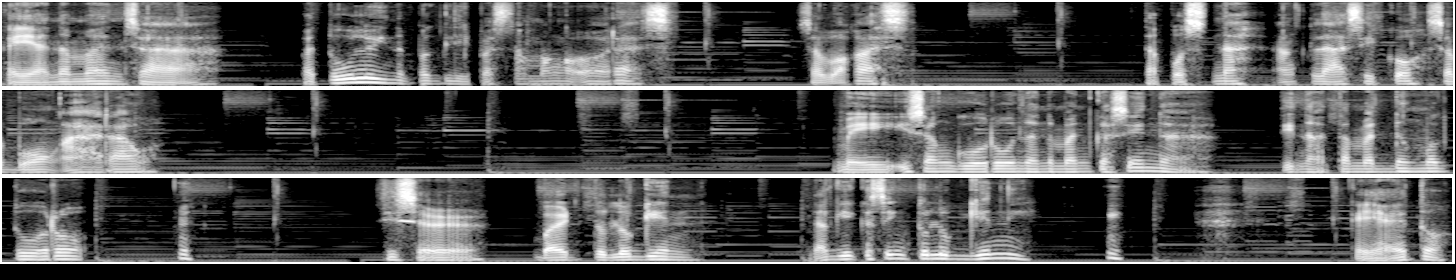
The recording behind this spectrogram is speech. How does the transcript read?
kaya naman sa patuloy na paglipas ng mga oras, sa wakas, tapos na ang klase ko sa buong araw. May isang guro na naman kasi na tinatamad ng magturo. si Sir Bard Tulugin. Lagi kasing tulog yan eh. Kaya ito,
